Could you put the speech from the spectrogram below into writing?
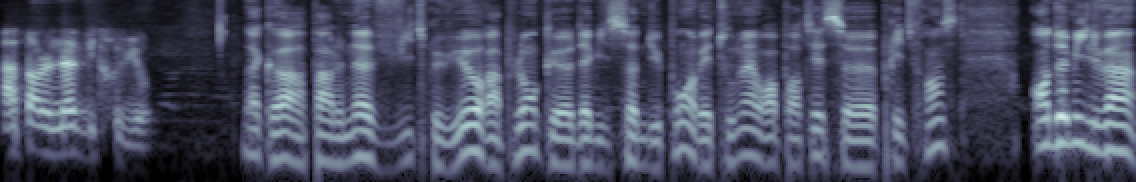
à part le 9 Vitruvio. D'accord, à part le 9 Vitruvio, rappelons que Davidson Dupont avait tout de même remporté ce prix de France en 2020.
